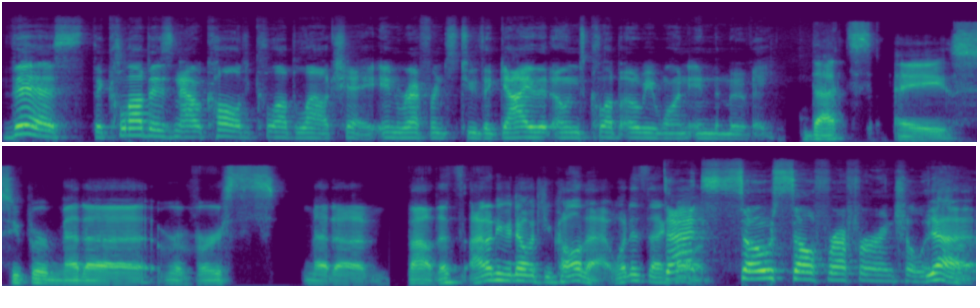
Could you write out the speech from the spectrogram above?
this, the club is now called Club Lao Che in reference to the guy that owns Club Obi-Wan in the movie. that's a super meta reverse meta. Wow, that's I don't even know what you call that. What is that That's so self-referential. Yeah,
